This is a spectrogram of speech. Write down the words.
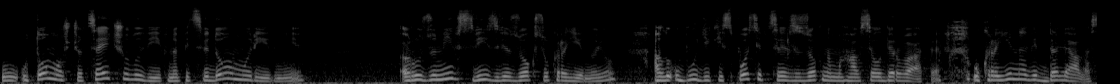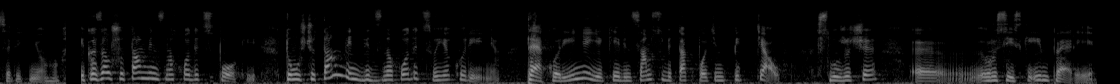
у, у тому, що цей чоловік на підсвідомому рівні розумів свій зв'язок з Україною, але у будь-який спосіб цей зв'язок намагався обірвати. Україна віддалялася від нього і казав, що там він знаходить спокій, тому що там він відзнаходить своє коріння, те коріння, яке він сам собі так потім підтяв, служачи е, Російській імперії.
